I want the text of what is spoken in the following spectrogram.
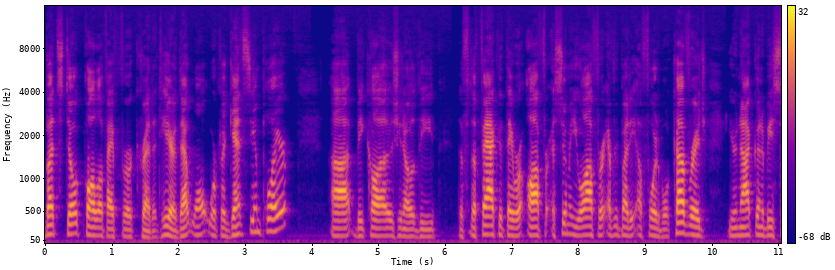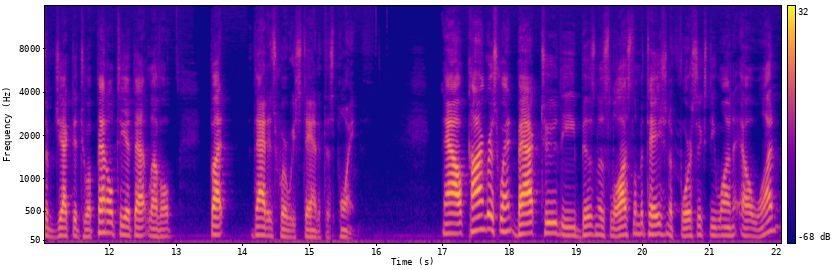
but still qualify for a credit here. That won't work against the employer uh, because you know the, the the fact that they were offer, assuming you offer everybody affordable coverage, you're not going to be subjected to a penalty at that level. But that is where we stand at this point. Now, Congress went back to the business loss limitation of 461L1.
